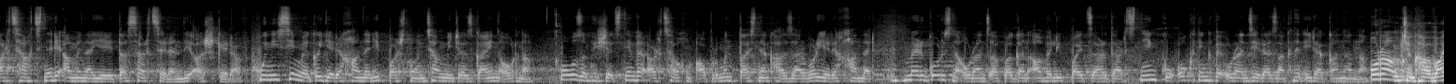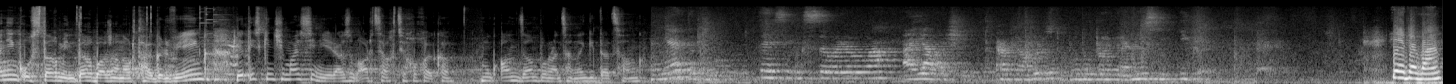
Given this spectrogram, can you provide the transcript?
Արցախցիների ամենաերիտասարդ սերնդի աշկերավ։ Հունիսի 1-ը երեխաների պաշտպանության միջազգային օրն է։ Ուզում հիշեցնեմ, որ Արցախում ապրում են տասնյակ հազարավոր երեխաներ։ Մեր գործն է ուրանց ապագան ավելի պայծառ դարձնենք ու օգնենք, որ ուրանց երազանքներն իրականանան։ Օրամ չենք հավանենք ու ստեղ մինտեղ բաժանորդագրվենք։ Ետ իսկ ինչի մասին երազում Արցախցի խոխեքը։ Մուկ անձամբ ուրանց անագիտացանք։ Տեսինք սորովա, այա վաշին։ Как я вырасту, буду программистом игр. Երևան։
